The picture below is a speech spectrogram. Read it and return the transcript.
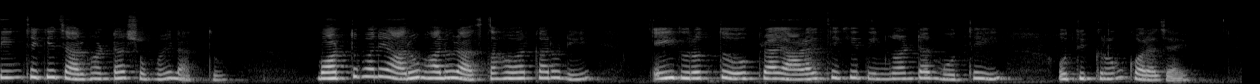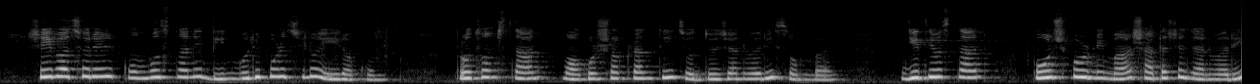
তিন থেকে চার ঘণ্টা সময় লাগত। বর্তমানে আরও ভালো রাস্তা হওয়ার কারণে এই দূরত্ব প্রায় আড়াই থেকে তিন ঘণ্টার মধ্যেই অতিক্রম করা যায়। সেই বছরের কুম্ভ স্নানের দিনগুলি পড়েছিল এই রকম প্রথম স্নান মকর সংক্রান্তি, চোদ্দোই জানুয়ারি সোমবার। দ্বিতীয় স্নান পৌষ পূর্ণিমা, সাতাশে জানুয়ারি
